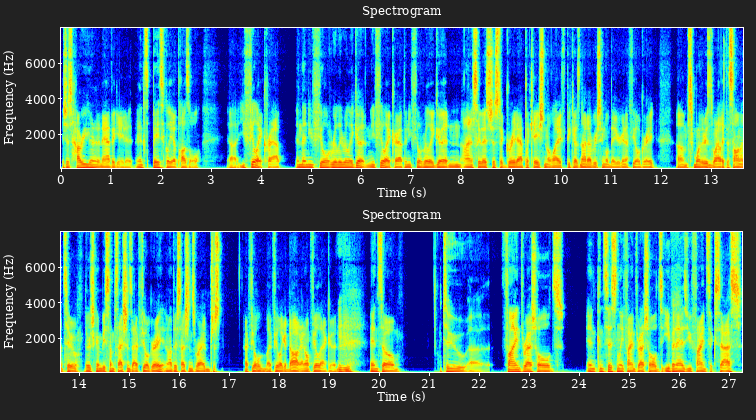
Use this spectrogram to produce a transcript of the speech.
It's just how are you going to navigate it? And it's basically a puzzle. Uh, you feel like crap, and then you feel really, really good, and you feel like crap, and you feel really good. And honestly, that's just a great application to life because not every single day you're going to feel great. Um, it's one of the reasons why I like the sauna too. There's going to be some sessions I feel great, and other sessions where I just I feel I feel like a dog. I don't feel that good. And so to uh, find thresholds and consistently find thresholds, even as you find success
